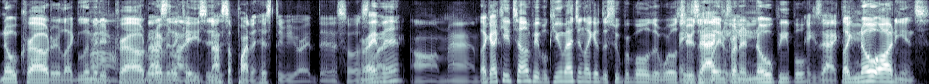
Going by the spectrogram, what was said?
no crowd or like limited Oh, crowd, man, whatever the like- case is. That's a part of history right there. So it's Right, like, man? Oh man. like I keep telling people, can you imagine like if the Super Bowl, the World Series is played in front of no people, exactly. like no audience?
